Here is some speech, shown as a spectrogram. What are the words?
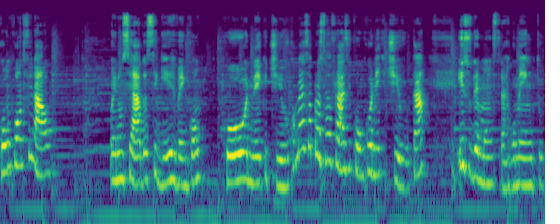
Com o ponto final, o enunciado a seguir vem com conectivo. Começa a próxima frase com conectivo, tá? Isso demonstra argumento,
